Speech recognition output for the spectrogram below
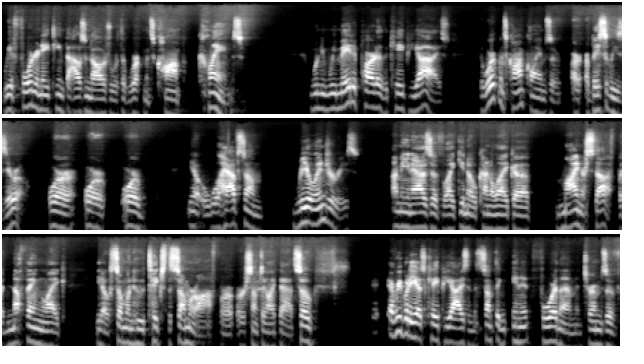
we had four hundred eighteen thousand dollars worth of workman's comp claims. When we made it part of the KPIs, the workman's comp claims are, are, are basically zero, or or or you know we'll have some real injuries. I mean, as of like you know, kind of like a minor stuff, but nothing like you know someone who takes the summer off or or something like that. So everybody has KPIs and there's something in it for them in terms of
